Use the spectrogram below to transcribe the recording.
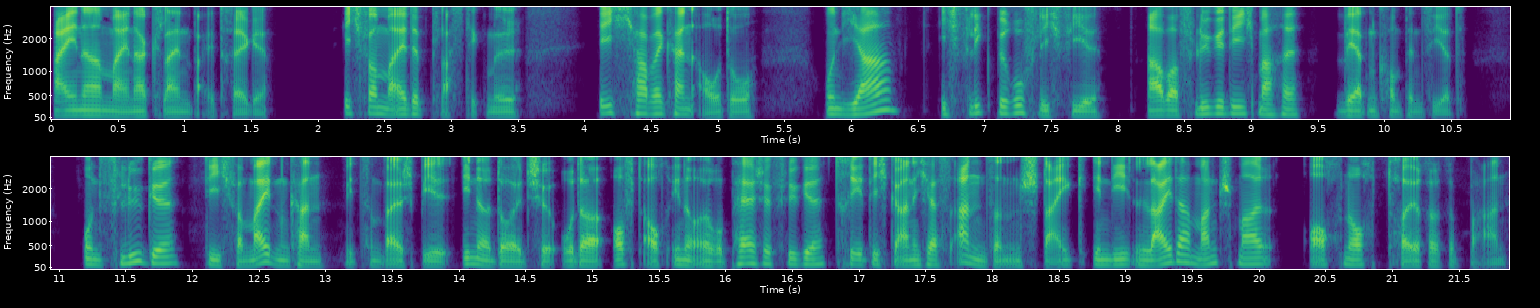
einer meiner kleinen Beiträge. Ich vermeide Plastikmüll. Ich habe kein Auto. Und ja, ich fliege beruflich viel, aber Flüge, die ich mache, werden kompensiert. Und Flüge, die ich vermeiden kann, wie zum Beispiel innerdeutsche oder oft auch innereuropäische Flüge, trete ich gar nicht erst an, sondern steige in die leider manchmal auch noch teurere Bahn.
